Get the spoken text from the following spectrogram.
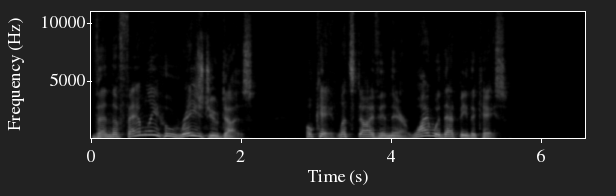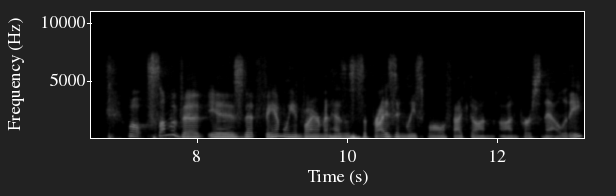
than the family who raised you does. Okay, let's dive in there. Why would that be the case? Well, some of it is that family environment has a surprisingly small effect on on personality,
